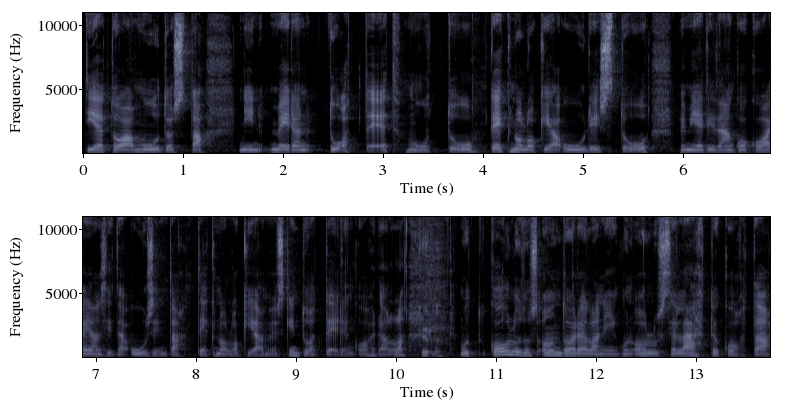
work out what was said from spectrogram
tietoa, muutosta, niin meidän tuotteet muuttuu, teknologia uudistuu. Me mietitään koko ajan sitä uusinta teknologiaa myöskin tuotteiden kohdalla. Mutta koulutus on todella niin kuin ollut se lähtökohta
